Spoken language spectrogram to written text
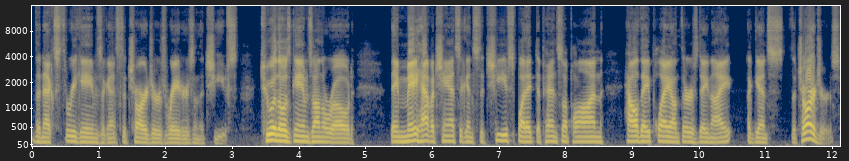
the next three games against the Chargers, Raiders, and the Chiefs. Two of those games on the road. They may have a chance against the Chiefs, but it depends upon how they play on Thursday night against the Chargers.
